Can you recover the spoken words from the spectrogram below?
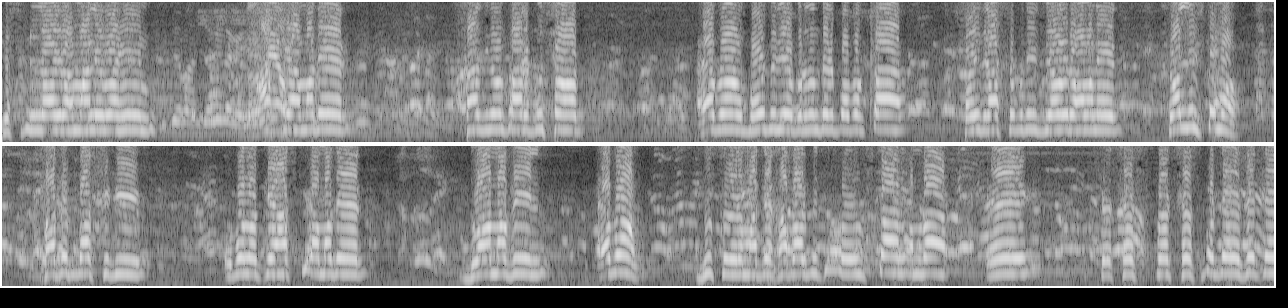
বিসমুল্লাহ রহমান রহিম। আজকে আমাদের স্বাধীনতার ঘোষক এবং বহুদলীয় গণতন্ত্রের প্রবক্তা শহীদ রাষ্ট্রপতি জিয়াউর রহমানের চল্লিশতম শতক বার্ষিকী উপলক্ষে আজকে আমাদের দোয়া মাহফিল এবং দুস্থদের মাঝে খাবার বিতরণ অনুষ্ঠান আমরা এই শেষ পর্যায়ে এসেছে।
